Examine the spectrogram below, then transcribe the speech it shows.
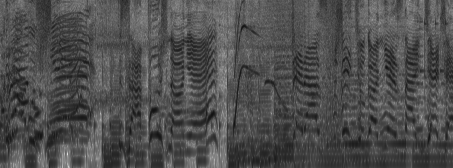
Rabuś, nie! Za późno, nie? Teraz w życiu go nie znajdziecie!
